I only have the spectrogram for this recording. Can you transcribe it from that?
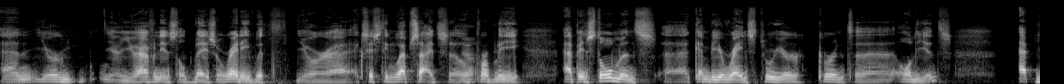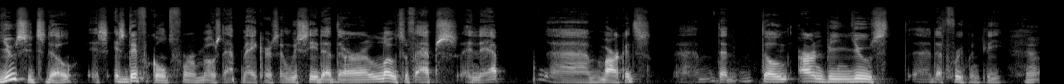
And you're, you, know, you have an installed base already with your uh, existing website. So yeah. probably app installments uh, can be arranged through your current uh, audience. App usage, though, is, is difficult for most app makers. And we see that there are loads of apps in the app uh, markets um, that don't aren't being used uh, that frequently. Yeah.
